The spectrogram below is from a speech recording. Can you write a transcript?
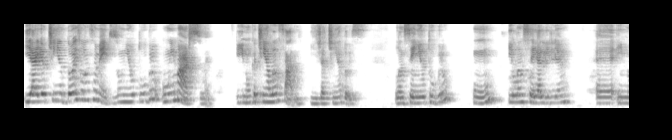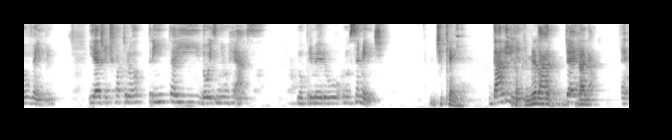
E aí eu tinha dois lançamentos, um em outubro, um em março, né? E nunca tinha lançado. E já tinha dois. Lancei em outubro um e lancei a Lilian é, em novembro. E a gente faturou 32 mil reais no primeiro, no semente. De quem? Da Lilian. Da primeira? Da, Da, de RH. da- É.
